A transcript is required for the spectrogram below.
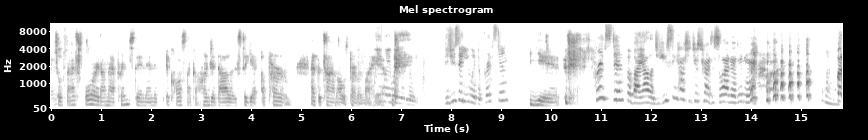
Okay. So fast forward, I'm at Princeton and it, it costs like a hundred dollars to get a perm. At the time I was perming my hair. Wait, wait, wait, wait. Did you say you went to Princeton? Yeah. Princeton for biology. You see how she just tried to slide that in here? Hmm. but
